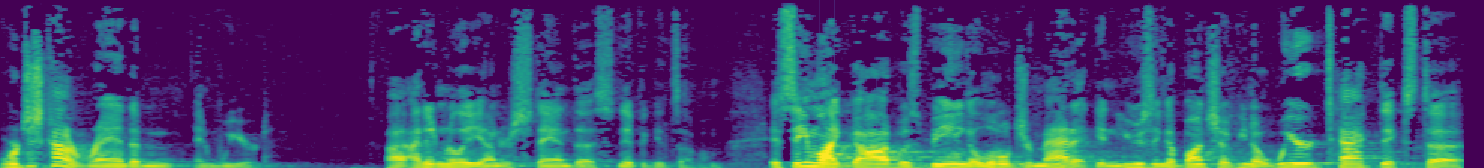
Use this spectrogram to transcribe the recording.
were just kind of random and weird. I, I didn't really understand the significance of them. It seemed like God was being a little dramatic and using a bunch of you know, weird tactics to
